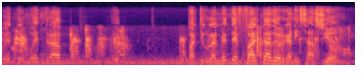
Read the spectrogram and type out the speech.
pues demuestra eh, particularmente falta de organización.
